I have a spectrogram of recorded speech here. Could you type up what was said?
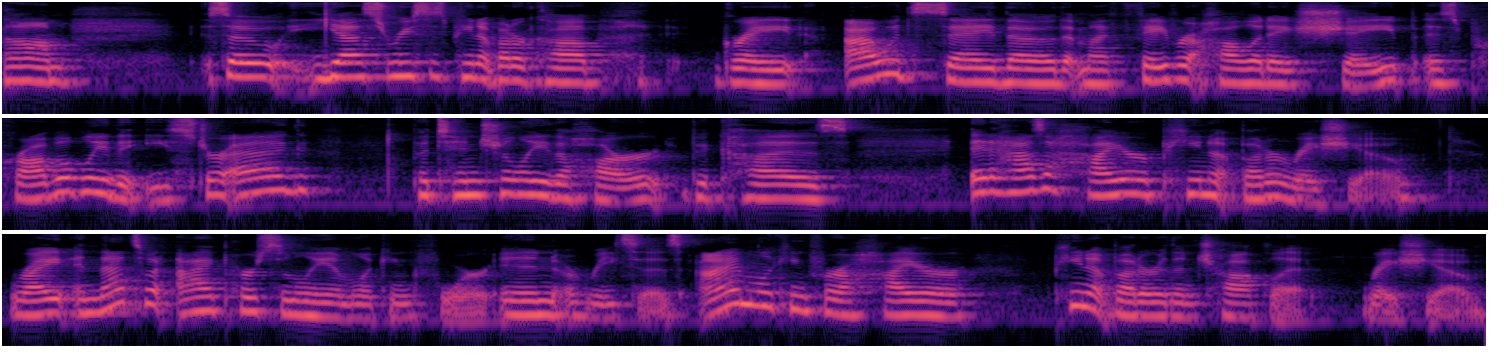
Um, so yes, Reese's peanut butter cup, great. I would say though that my favorite holiday shape is probably the Easter egg, potentially the heart, because it has a higher peanut butter ratio right? And that's what I personally am looking for in a Reese's. I am looking for a higher peanut butter than chocolate ratio.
